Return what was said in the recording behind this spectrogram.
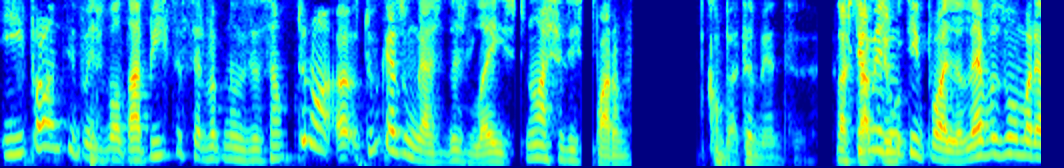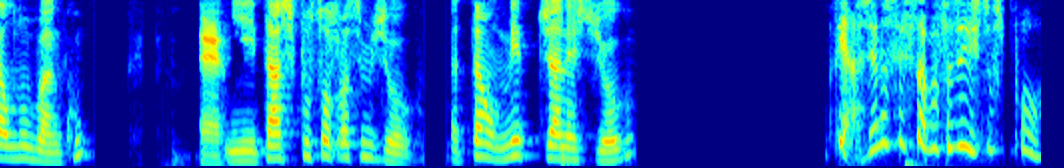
e pronto, e depois volta à pista, serve a penalização. Tu, não, tu que és um gajo das leis, não achas isto parvo? Completamente. Lá está, é o mesmo eu... tipo, olha, levas um amarelo no banco é. e estás expulso para o próximo jogo. Então, meto já neste jogo. Aliás, eu não sei se dá para fazer isto no futebol.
